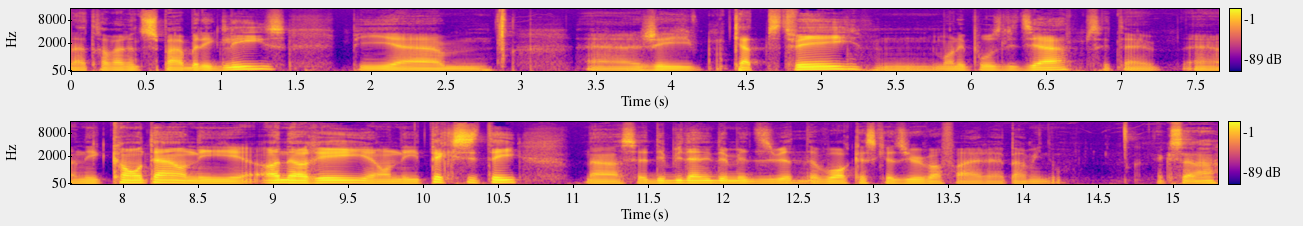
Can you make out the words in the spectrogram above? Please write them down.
à, travers une super belle église. Puis euh, j'ai quatre petites filles, mon épouse Lydia. C'est on est content, on est honoré, on est excité dans ce début d'année 2018 de voir ce que Dieu va faire euh, parmi nous. Excellent.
